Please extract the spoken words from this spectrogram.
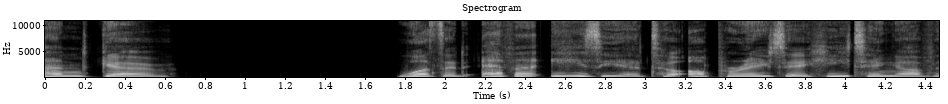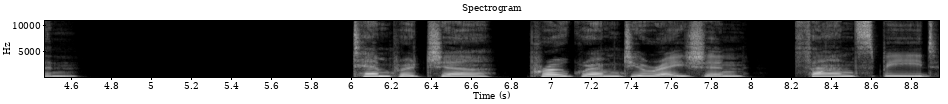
and go. Was it ever easier to operate a heating oven? Temperature, program duration, fan speed,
